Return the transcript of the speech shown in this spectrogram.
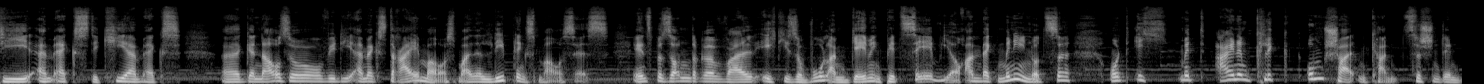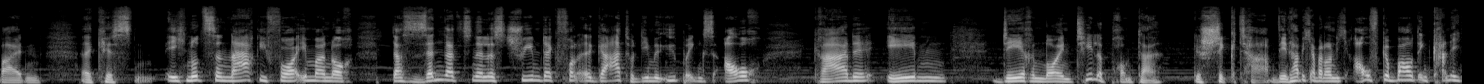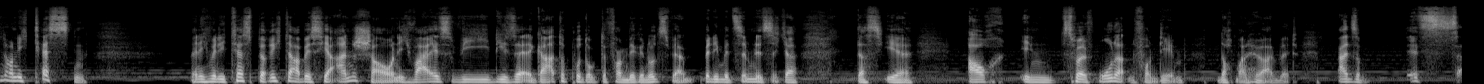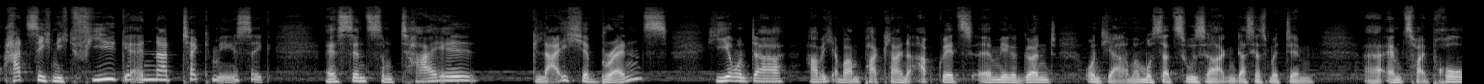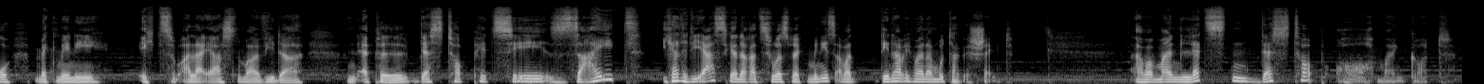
die MX, die Key MX. Äh, genauso wie die MX3-Maus meine Lieblingsmaus ist. Insbesondere, weil ich die sowohl am Gaming-PC wie auch am Mac Mini nutze und ich mit einem Klick umschalten kann zwischen den beiden äh, Kisten. Ich nutze nach wie vor immer noch das sensationelle Stream Deck von Elgato, die mir übrigens auch gerade eben deren neuen Teleprompter geschickt haben. Den habe ich aber noch nicht aufgebaut, den kann ich noch nicht testen wenn ich mir die Testberichte bisher anschaue und ich weiß, wie diese Elgato-Produkte von mir genutzt werden, bin ich mir ziemlich sicher, dass ihr auch in zwölf Monaten von dem nochmal hören wird. Also, es hat sich nicht viel geändert techmäßig. Es sind zum Teil gleiche Brands. Hier und da habe ich aber ein paar kleine Upgrades äh, mir gegönnt. Und ja, man muss dazu sagen, dass jetzt mit dem äh, M2 Pro Mac Mini ich zum allerersten Mal wieder ein Apple Desktop PC seit ich hatte die erste Generation des Mac Minis, aber den habe ich meiner Mutter geschenkt. Aber meinen letzten Desktop, oh mein Gott,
